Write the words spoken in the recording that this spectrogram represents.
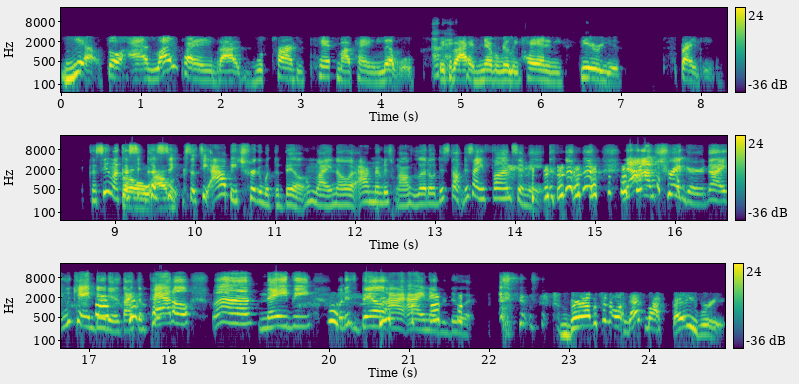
Yeah, so I like pain, but I was trying to test my pain level Okay. because I had never really had any serious spanking. Cause see, like, cause, So, see, cause, see, cause see, I'll be triggered with the belt. I'm like, no, I remember this when I was little. This don't, this ain't fun to me. now I'm triggered. Like, we can't do this. Like the paddle, uh, maybe, but this belt, I, I ain't able to do it. Girl, but you know what? That's my favorite.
